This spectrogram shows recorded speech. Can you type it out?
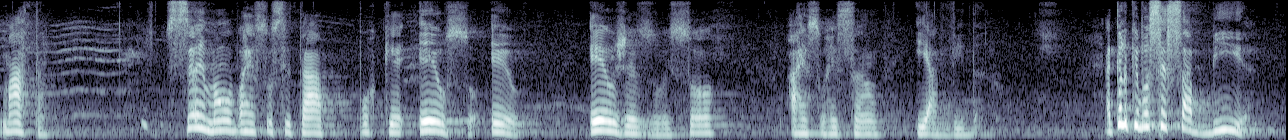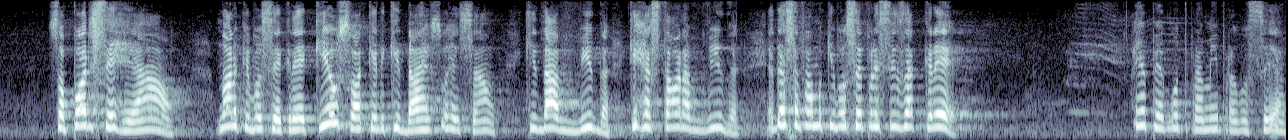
Marta, seu irmão vai ressuscitar porque eu sou, eu, eu, Jesus, sou a ressurreição e a vida. Aquilo que você sabia só pode ser real na hora que você crê que eu sou aquele que dá a ressurreição, que dá a vida, que restaura a vida. É dessa forma que você precisa crer. Aí a pergunta para mim para você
